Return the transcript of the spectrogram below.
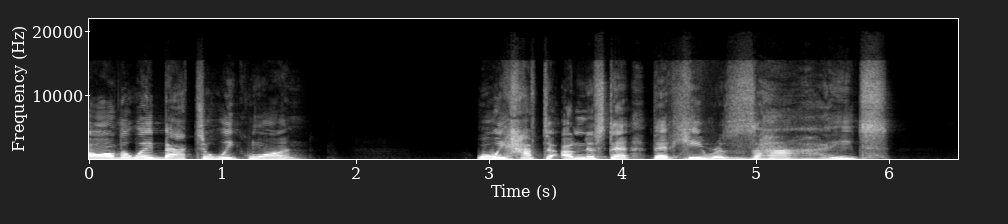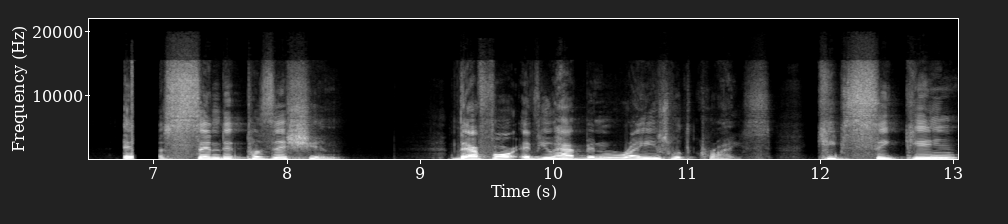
all the way back to week one. where we have to understand that he resides in ascended position. Therefore, if you have been raised with Christ, keep seeking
